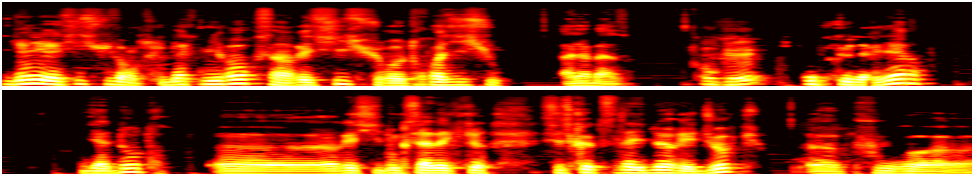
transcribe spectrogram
il y a les récits suivants. Parce que Black Mirror, c'est un récit sur euh, trois issues à la base. Ok. Sauf que derrière, il y a d'autres euh, récits. Donc c'est avec euh, c'est Scott Snyder et Joke euh, pour, euh,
